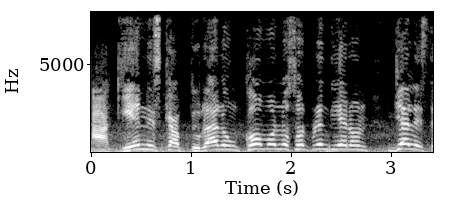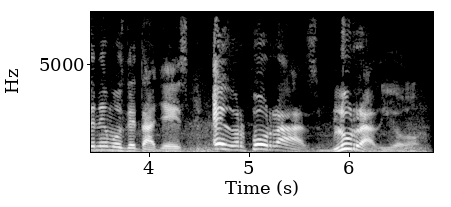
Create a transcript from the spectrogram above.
A quienes capturaron, cómo lo sorprendieron, ya les tenemos detalles. Edward Porras, Blue Radio.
